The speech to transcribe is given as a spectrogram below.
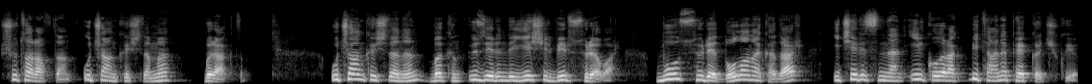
Şu taraftan uçan kışlamı bıraktım. Uçan kışlanın bakın üzerinde yeşil bir süre var. Bu süre dolana kadar içerisinden ilk olarak bir tane Pekka çıkıyor.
